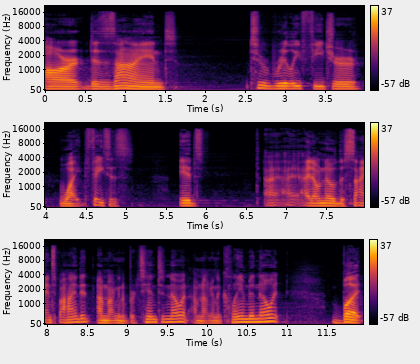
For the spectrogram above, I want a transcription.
are designed to really feature white faces. It's I, I don't know the science behind it. I'm not going to pretend to know it. I'm not going to claim to know it, but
